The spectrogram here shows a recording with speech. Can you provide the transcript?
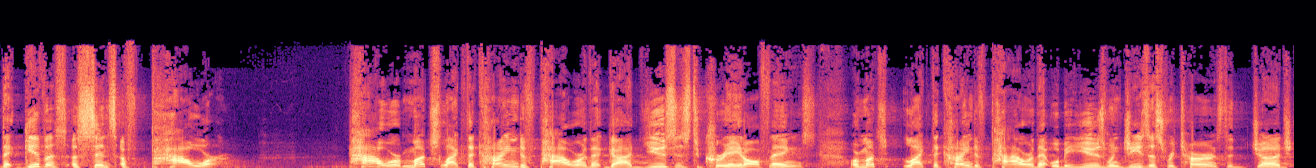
that give us a sense of power. Power, much like the kind of power that God uses to create all things, or much like the kind of power that will be used when Jesus returns to judge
